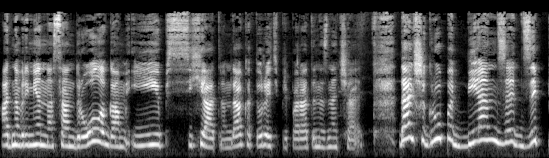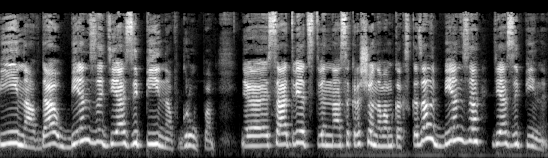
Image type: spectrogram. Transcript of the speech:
одновременно с андрологом и психиатром, да, который эти препараты назначает. Дальше группа бензодиазепинов, да, бензодиазепинов группа. Э, соответственно, сокращенно вам, как сказала, бензодиазепины.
